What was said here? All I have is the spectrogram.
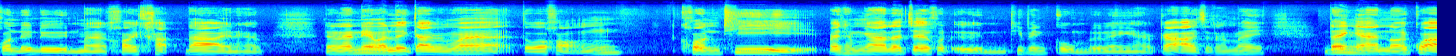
คนอื่นๆ มาคอยขัดได้นะครับ ดังนั้นเนี่ยมันเลยกลายเป็นว่าตัวของคนที่ไปทำงานแล้วเจอคนอื่นที่เป็นกลุ่มหรืออะไรเงี้ยครับก็อาจจะทำให้ได้งานน้อยกว่า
